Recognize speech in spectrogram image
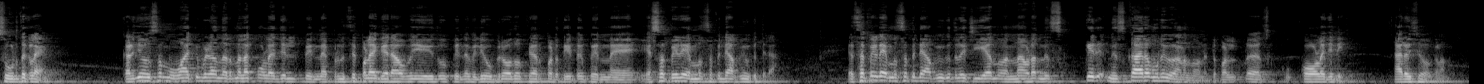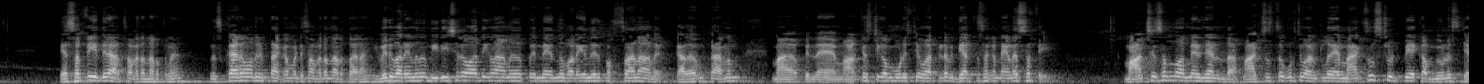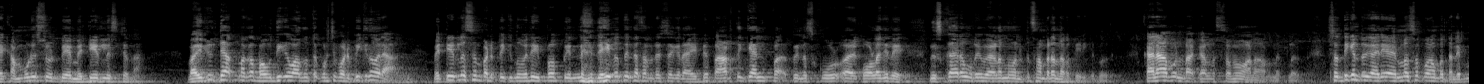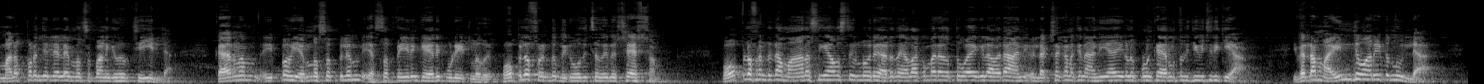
സുഹൃത്തുക്കളെ കഴിഞ്ഞ ദിവസം മൂവാറ്റുപുഴ നിർമ്മല കോളേജിൽ പിന്നെ പ്രിൻസിപ്പളെ ഗരാവ് ചെയ്തു പിന്നെ വലിയ ഉപരോധമൊക്കെ ഏർപ്പെടുത്തിയിട്ട് പിന്നെ എസ് എഫ് ഐയുടെ എം എസ് എഫിന്റെ ആഭിമുഖ്യത്തിലാണ് എസ് എഫ് ഐയുടെ എം എസ് എഫിന്റെ ആഭിമുഖ്യത്തിൽ ചെയ്യാന്ന് പറഞ്ഞാൽ അവിടെ നിസ്കാര നിസ്കാരമുറി വേണമെന്ന് പറഞ്ഞിട്ട് കോളേജിൽ ആലോചിച്ച് നോക്കണം. എസ് എഫ് ഐ ഇതിലാ സമരം നടത്തുന്നത്? നിസ്കാരമുറി ഇട്ടാക്കാൻ വേണ്ടി സമരം നടത്താനാണ് ഇവർ പറയുന്നത് നിരീശ്വരവാദികളാണ് പിന്നെ എന്ന് പറയുന്ന ഒരു പ്രസ്ഥാനമാണ്. കാരണം കാരണം പിന്നെ മാർക്സിസ്റ്റ് കമ്മ്യൂണിസ്റ്റ് പാർട്ടിയുടെ വിദ്യാർത്ഥി സംഘടനയാണ് എസ് എഫ് ഐ. മാർക്സിസം എന്ന് പറഞ്ഞു കഴിഞ്ഞാൽ എന്താ? മാർക്സിസത്തെ കുറിച്ച് പറഞ്ഞിട്ടുള്ളത് Marxist should be a communist communist should be a materialist എന്ന. വൈരുദ്ധ്യാത്മക ഭൗതികവാദത്തെ കുറിച്ച് പഠിപ്പിക്കുന്നവരാ. മെറ്റീരിയലിസം പഠിപ്പിക്കുന്നവർ ഇപ്പൊ പിന്നെ ദൈവത്തിന്റെ സംരക്ഷകരായിട്ട് പ്രാർത്ഥിക്കാൻ പിന്നെ സ്കൂൾ കോളേജിൽ നിസ്കാരം മുറി വേണമെന്ന് പറഞ്ഞിട്ട് സമരം നടത്തിയിരിക്കുന്നത്. കലാപം ഉണ്ടാക്കാനുള്ള ശ്രമമാണ് നടന്നിട്ടുള്ളത്. ശ്രദ്ധിക്കേണ്ട ഒരു കാര്യം എം എസ് എഫ് ആകുമ്പോൾ തന്നെ ഇപ്പൊ മലപ്പുറം ജില്ലയിലെ എം എസ് എഫ് ആണെങ്കിൽ ചെയ്യില്ല. കാരണം ഇപ്പൊ എം എസ് എഫിലും എസ് എഫ് ഐയിലും കയറി കൂടിയിട്ടുള്ളത് പോപ്പുലർ ഫ്രണ്ട് നിരോധിച്ചതിന് ശേഷം പോപ്പുലർ ഫ്രണ്ടിന്റെ മാനസികാവസ്ഥയുള്ള ഒരു നേതാക്കന്മാരകത്ത് പോയെങ്കിൽ അവർ ലക്ഷക്കണക്കിന് അനുയായികൾ ഇപ്പോഴും കേരളത്തിൽ ജീവിച്ചിരിക്കുക ഇവരുടെ മൈൻഡ് മാറിയിട്ടൊന്നുമില്ല.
